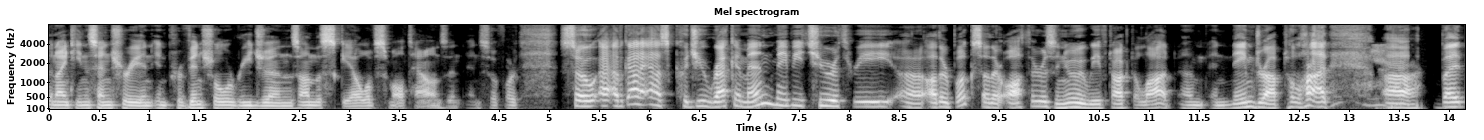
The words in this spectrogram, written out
the 19th century in, in provincial regions on the scale of small towns and, and so forth. So I've got to ask, could you recommend maybe two or three uh, other books, other authors? And you know, we've talked a lot um, and name dropped a lot, yeah. uh, but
